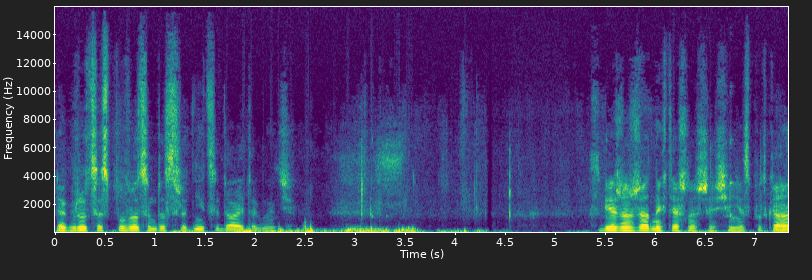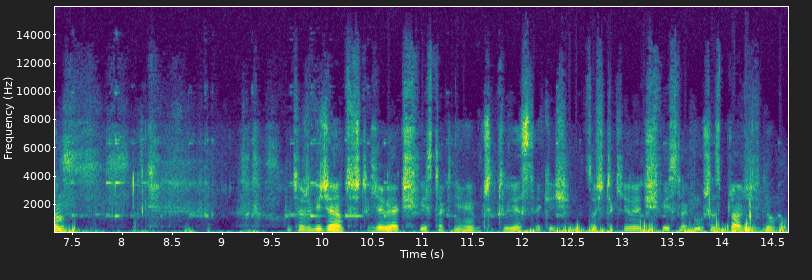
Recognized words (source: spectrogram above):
jak wrócę z powrotem do Srednicy, dalej tak będzie. Zwierząt żadnych też na szczęście nie spotkałem. Chociaż widziałem coś takiego jak świstak. Nie wiem, czy tu jest jakiś coś takiego jak świstak. Muszę sprawdzić w domu.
